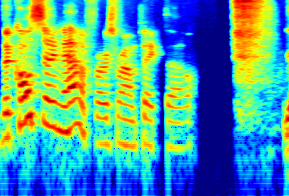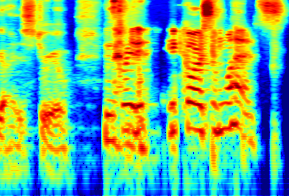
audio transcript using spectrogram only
The Colts don't even have a first round pick though. Yeah, it's true. Carson Wentz.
